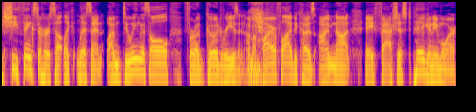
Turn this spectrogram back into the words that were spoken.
She thinks to herself, like, listen, I'm doing this all for a good reason. I'm a firefly because I'm not a fascist pig anymore.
